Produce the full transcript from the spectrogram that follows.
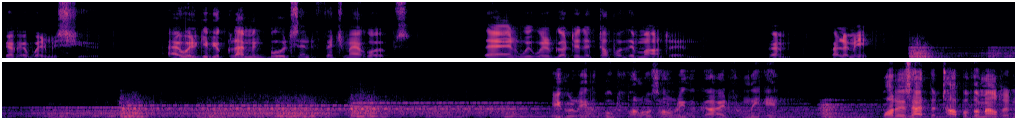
Very well, monsieur. I will give you climbing boots and fetch my ropes. Then we will go to the top of the mountain. Come, follow me. Eagerly, the boot follows Henri the guide from the inn. What is at the top of the mountain?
